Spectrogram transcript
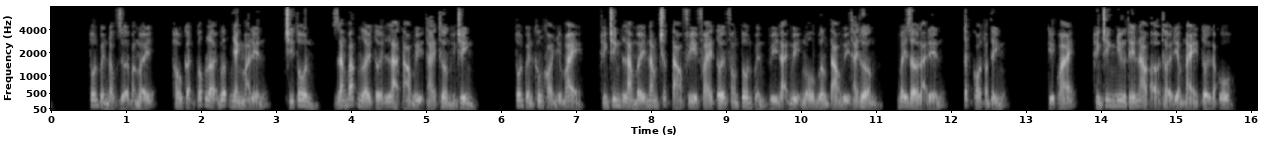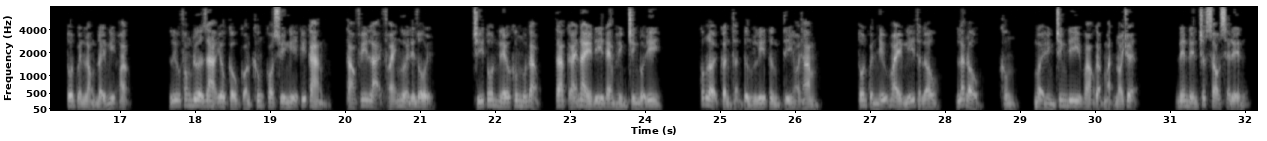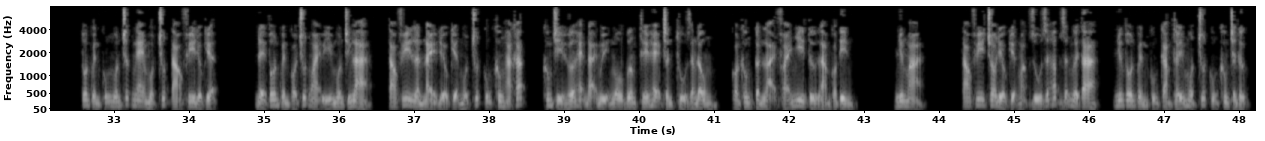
tôn quyền độc dựa bằng mấy, hầu cận cốc lợi bước nhanh mà đến trí tôn, giang bắc người tới là tào ngụy thái thường hình trinh. Tôn quyền không khỏi nhữ mày, hình trinh là mấy năm trước tào phi phái tới phong tôn quyền vì đại ngụy ngô vương tào ngụy thái thường, bây giờ lại đến, tất có toàn tính. Kỳ quái, hình trinh như thế nào ở thời điểm này tới gặp cô? Tôn quyền lòng đầy nghi hoặc. Lưu phong đưa ra yêu cầu còn không có suy nghĩ kỹ càng, tào phi lại phái người đến rồi. Trí tôn nếu không muốn gặp, ta cái này đi đem hình trinh đổi đi cốc lợi cẩn thận từng ly từng tí hỏi thăm. Tôn quyền nhữ mày nghĩ thật lâu, lắc đầu, không, mời hình trinh đi vào gặp mặt nói chuyện. Nên đến trước sau sẽ đến. Tôn quyền cũng muốn trước nghe một chút tào phi điều kiện. Để tôn quyền có chút ngoại ý muốn chính là, tào phi lần này điều kiện một chút cũng không hà khắc, không chỉ hứa hẹn đại ngụy ngô vương thế hệ c h ấ n thủ giang đông, còn không cần lại phái nhi tử làm con tin. Nhưng mà, tào phi cho điều kiện mặc dù rất hấp dẫn người ta, nhưng tôn quyền cũng cảm thấy một chút cũng không chân thực.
